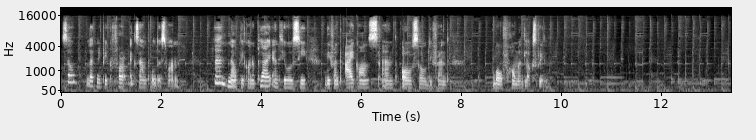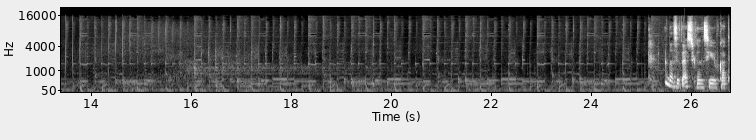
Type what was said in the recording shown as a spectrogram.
So let me pick for example this one and now click on apply and you will see different icons and also different both home and lock screen. And that's it, as you can see you've got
